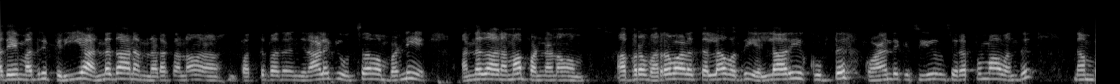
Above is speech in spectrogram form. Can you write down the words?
அதே மாதிரி பெரிய அன்னதானம் நடக்கணும். பத்து பதினஞ்சு நாளைக்கு உற்சவம் பண்ணி அன்னதானமா பண்ணணும். அப்புறம் வர்றவாளுக்கெல்லாம் வந்து எல்லாரையும் கூப்பிட்டு குழந்தைக்கு சீர் சிறப்புமா வந்து நம்ம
